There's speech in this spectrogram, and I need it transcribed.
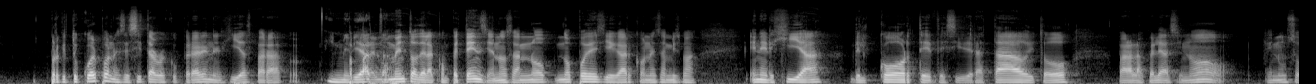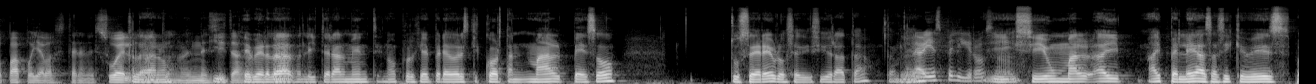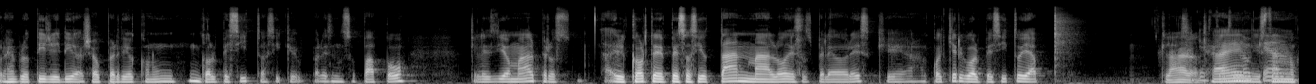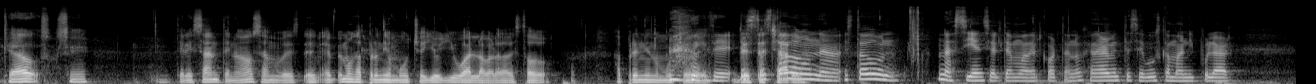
Porque tu cuerpo necesita recuperar energías para, Inmediata. para el momento de la competencia, ¿no? O sea, no, no puedes llegar con esa misma energía del corte, deshidratado y todo para la pelea, sino en un sopapo ya vas a estar en el suelo, ¿no? Claro. Y de verdad, literalmente, ¿no? Porque hay peleadores que cortan mal peso, tu cerebro se deshidrata también. Claro, y es peligroso. Y si un mal, hay, hay peleas así que ves, por ejemplo, TJ Dillashaw perdió con un, un golpecito, así que parece un sopapo que les dio mal, pero el corte de peso ha sido tan malo de esos peleadores que a cualquier golpecito ya Claro. Ya. Caen y están noqueado. noqueados, sí. Interesante, ¿no? O sea, hemos aprendido mucho. Yo, yo igual, la verdad, he estado aprendiendo mucho de, Sí, de es, esta es charla. todo una, es todo un- una ciencia el tema del corte, ¿no? Generalmente se busca manipular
